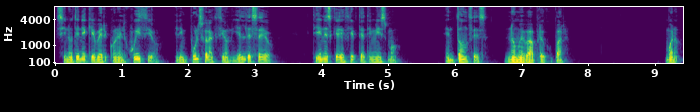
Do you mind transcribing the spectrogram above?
si no tiene que ver con el juicio, el impulso a la acción y el deseo, tienes que decirte a ti mismo, entonces no me va a preocupar. Bueno,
